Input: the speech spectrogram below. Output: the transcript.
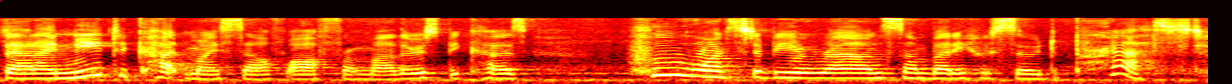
that I need to cut myself off from others because who wants to be around somebody who's so depressed?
